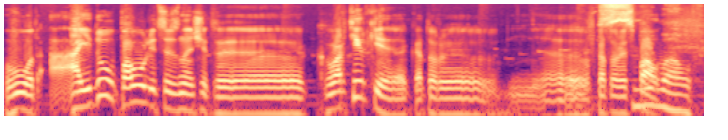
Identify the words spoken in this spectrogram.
Вот. А, а иду по улице, значит, э, к квартирке, которую, э, в которой спал. Снимал,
